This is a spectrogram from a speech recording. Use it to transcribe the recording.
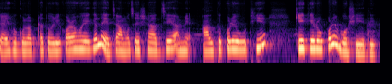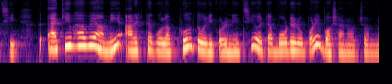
যাই হোক, গোলাপটা তৈরি করা হয়ে গেলে চামচের সাহায্যে আমি আলতো করে উঠিয়ে কেকের ওপরে বসিয়ে দিচ্ছি। তো একইভাবে আমি আরেকটা গোলাপ ফুল তৈরি করে নিচ্ছি ওইটা বোর্ডের উপরে বসানোর জন্য।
